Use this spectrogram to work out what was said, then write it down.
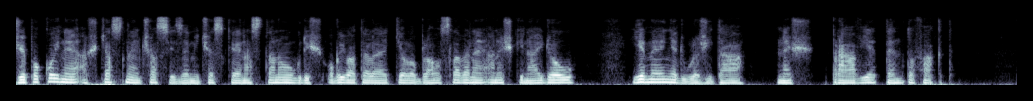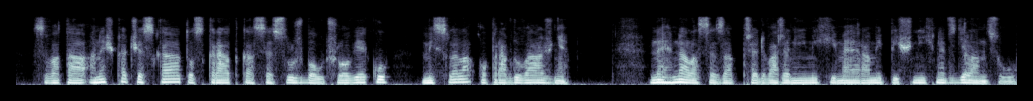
že pokojné a šťastné časy zemi české nastanou, když obyvatelé tělo blahoslavené Anešky najdou, je méně důležitá než právě tento fakt. Svatá Aneška Česká to zkrátka se službou člověku myslela opravdu vážně. Nehnala se za předvařenými chimérami pišných nevzdělanců.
